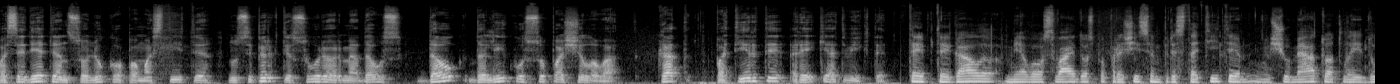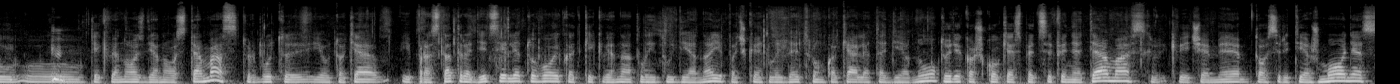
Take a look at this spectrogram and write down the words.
pasėdėti ant soliuko, pamastyti, nusipirkti sūrio ar medaus, daug dalykų su pašilova. Kad patirti reikia atvykti. Taip, tai gal, mėlos vaidos, paprašysim pristatyti šių metų atlaidų kiekvienos dienos temas. Turbūt jau tokia įprasta tradicija Lietuvoje, kad kiekviena atlaidų diena, ypač kai atlaidai trunka keletą dienų, turi kažkokią specifinę temą, kviečiami tos ryties žmonės,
